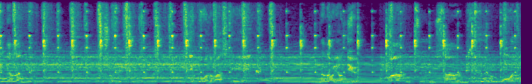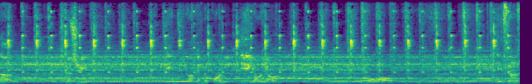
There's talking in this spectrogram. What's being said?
七、二、5を伸ばして、7を4デュー。ワン、ツー、サン、ツー、5、7、人守備。で、2、4で向こうに行って、4、4。5、5。で、0、0。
